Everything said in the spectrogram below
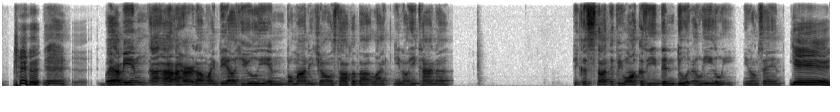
yeah. But I mean, I, I heard um like DL Hughley and Bomani Jones talk about like you know he kind of he could stunt if he want because he didn't do it illegally. You know what I'm saying? Yeah, yeah, yeah,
